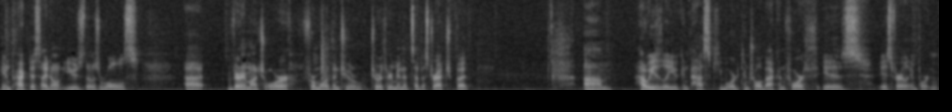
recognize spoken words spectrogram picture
in practice, I don't use those roles uh, very much or for more than two, two or three minutes at a stretch, but um, how easily you can pass keyboard control back and forth is, is fairly important.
